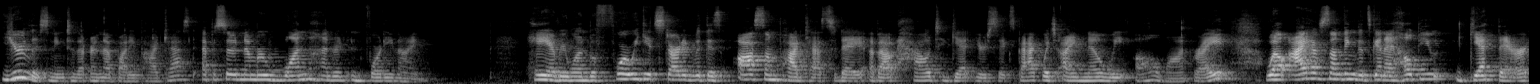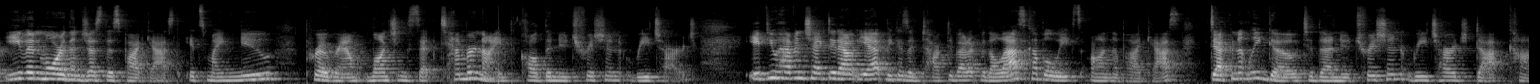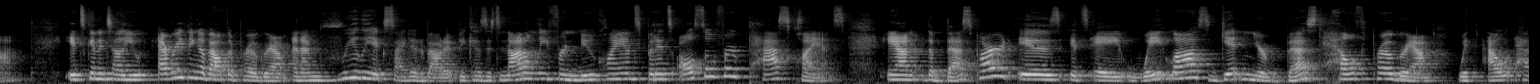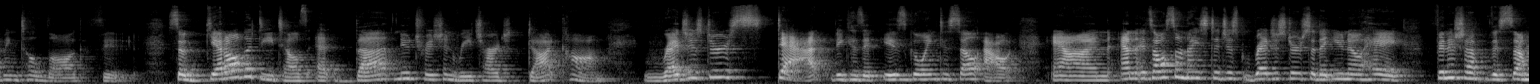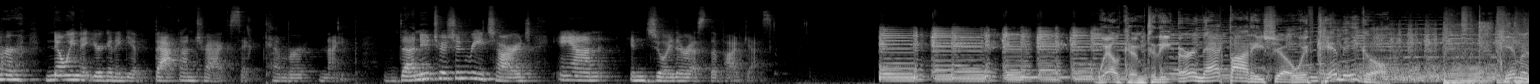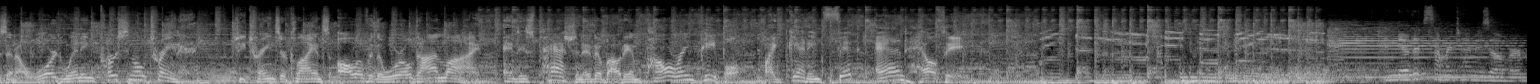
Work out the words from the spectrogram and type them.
You're listening to the Earn That Body podcast, episode number 149. Hey everyone, before we get started with this awesome podcast today about how to get your six pack, which I know we all want, right? Well, I have something that's gonna help you get there even more than just this podcast. It's my new program launching September 9th called the Nutrition Recharge. If you haven't checked it out yet, because I've talked about it for the last couple weeks on the podcast, definitely go to the nutritionrecharge.com. It's going to tell you everything about the program, and I'm really excited about it because it's not only for new clients, but it's also for past clients. And the best part is it's a weight loss, getting your best health program without having to log food. So get all the details at thenutritionrecharge.com register stat because it is going to sell out. And and it's also nice to just register so that you know hey finish up this summer knowing that you're going to get back on track september 9th the nutrition recharge and enjoy the rest of the podcast. Welcome to the earn that body show with kim eagle. Kim is an award-winning personal trainer she trains her clients all over the world online and is passionate about empowering people by getting fit and healthy.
